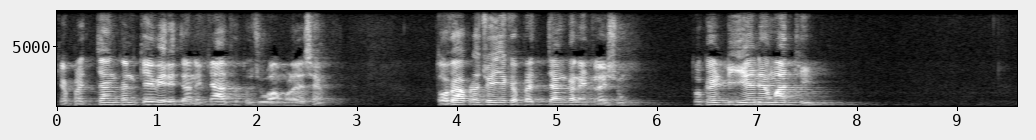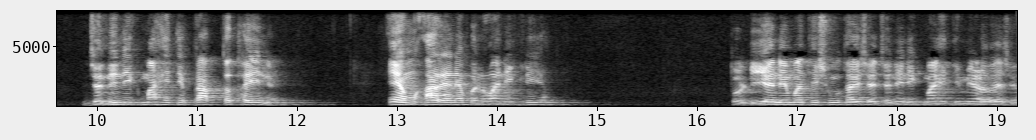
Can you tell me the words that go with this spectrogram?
કે પ્રત્યાંકન કેવી રીતે અને ક્યાં થતું જોવા મળે છે. તો હવે આપણે જોઈએ કે પ્રત્યાંકન એટલે શું? તો કે ડીએનએમાંથી જનીનિક માહિતી પ્રાપ્ત થઈને એમઆરએનએ બનવાની ક્રિયા. તો ડીએનએમાંથી શું થાય છે? જનીનિક માહિતી મેળવે છે.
